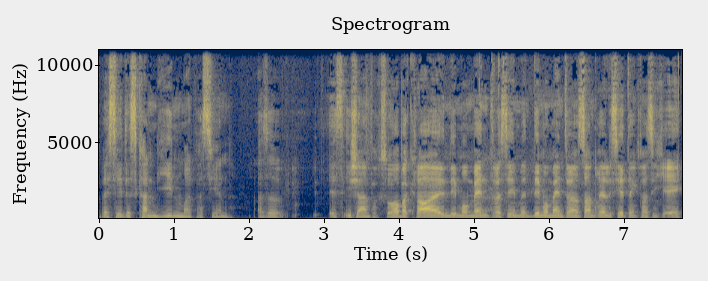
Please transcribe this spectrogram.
weißt du, das kann jedem mal passieren. Also es ist einfach so. Aber klar, in dem Moment, weißt du, in dem Moment, wenn man es dann realisiert, denkt man sich, ey,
